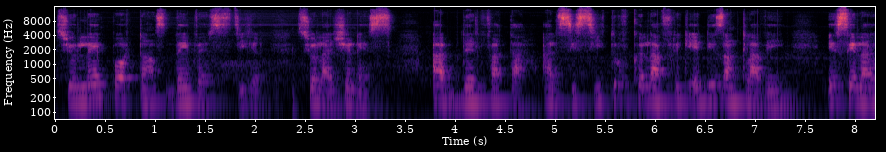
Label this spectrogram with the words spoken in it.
sur l'importance d'investir sur la jeunesse. Abdel Fattah al-Sisi trouve que l'Afrique est désenclavée et cela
